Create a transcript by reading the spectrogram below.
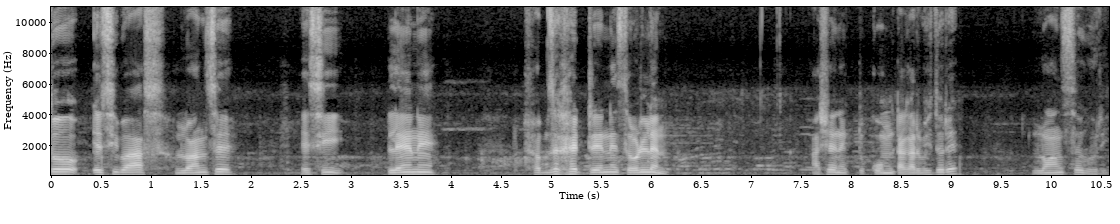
তো এসি, বাস, লঞ্চে, এসি, প্লেনে, সব জায়গায় ট্রেনে চড়লেন। আসেন একটু কম টাকার ভিতরে, লঞ্চে ঘুরি।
